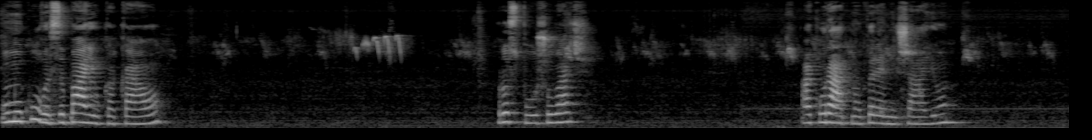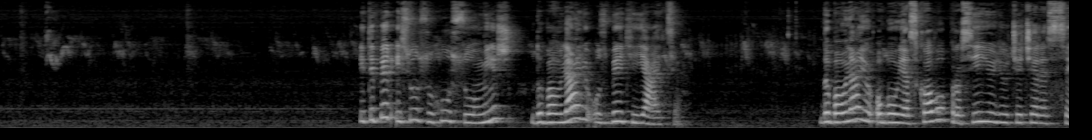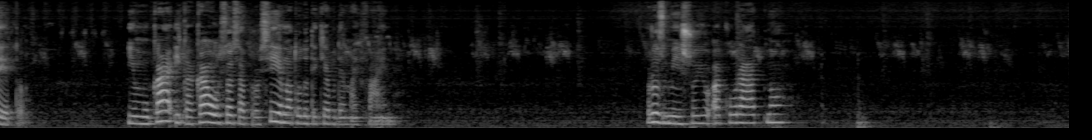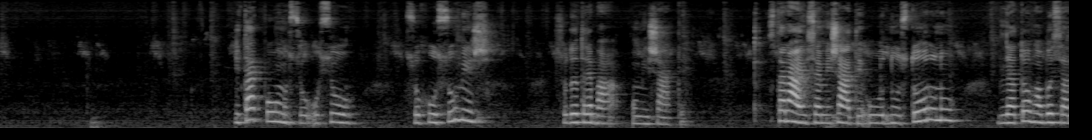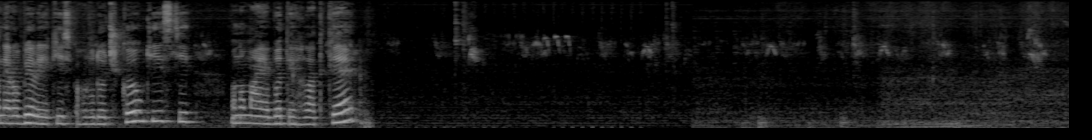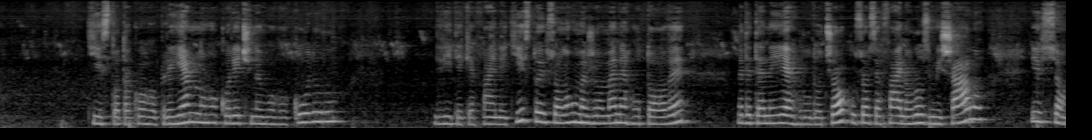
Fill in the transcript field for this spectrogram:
У муку висипаю какао, розпушувач, акуратно перемішаю. І тепер і цю суху суміш додаю у збиті яйця. Добавляю обов'язково просіюючи через сито. І мука, і какао, це просіяно, туди таке буде майфайне. Розмішую акуратно. І так повністю усю суху суміш сюди треба умішати. Стараюся мішати у одну сторону, для того, аби не робили якісь грудочки в тісті. Воно має бути гладке. Тісто такого приємного коричневого кольору. Дивіться, яке файне тісто, і все воно вже у мене готове. Видите, не є грудочок, усе все файно розмішало і все.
